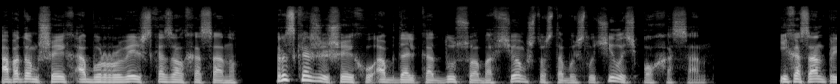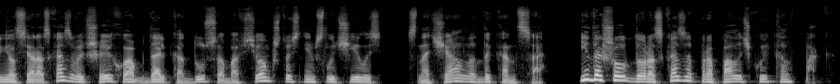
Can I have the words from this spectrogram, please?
А потом шейх Абур-Рувельш сказал Хасану, «Расскажи шейху Абдаль-Каддусу обо всем, что с тобой случилось, о Хасан». И Хасан принялся рассказывать шейху Абдаль-Каддусу обо всем, что с ним случилось, с начала до конца, и дошел до рассказа про палочку и колпак.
